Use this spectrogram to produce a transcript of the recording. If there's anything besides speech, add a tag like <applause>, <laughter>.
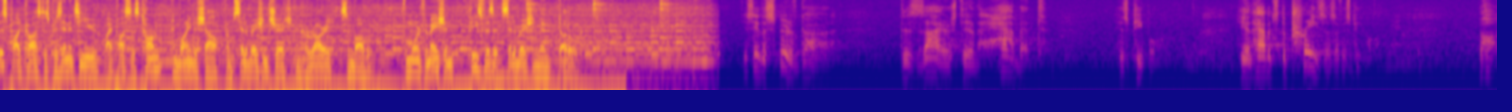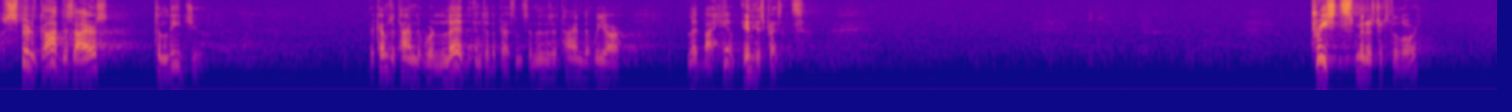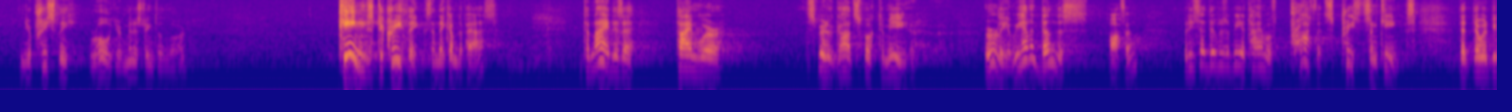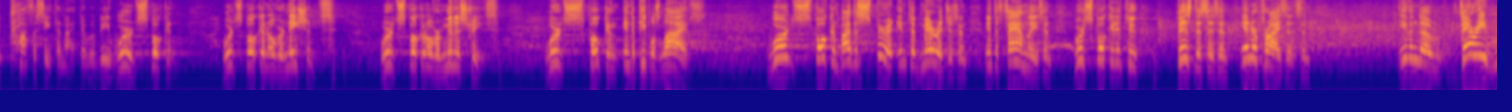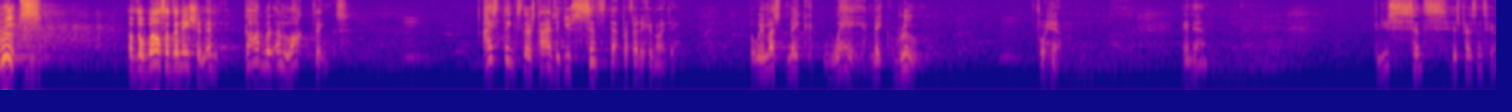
This podcast is presented to you by Pastors Tom and Bonnie Deuschle from Celebration Church in Harare, Zimbabwe. For more information, please visit celebrationmen.org. You see, the Spirit of God desires to inhabit His people, He inhabits the praises of His people. The Spirit of God desires to lead you. There comes a time that we're led into the presence, and then there's a time that we are led by Him in His presence. Priests minister to the Lord. In your priestly role, you're ministering to the Lord. Kings decree things and they come to pass. Tonight is a time where the Spirit of God spoke to me early. And we haven't done this often, but He said there would be a time of prophets, priests, and kings. That there would be prophecy tonight, there would be words spoken, words spoken over nations, words spoken over ministries, words spoken into people's lives words spoken by the Spirit into marriages and into families, and words spoken into businesses and enterprises, and even the very roots of the wealth of the nation. And God would unlock things. I think there's times that you sense that prophetic anointing, but we must make way and make room for Him. Amen. Can you sense his presence here?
